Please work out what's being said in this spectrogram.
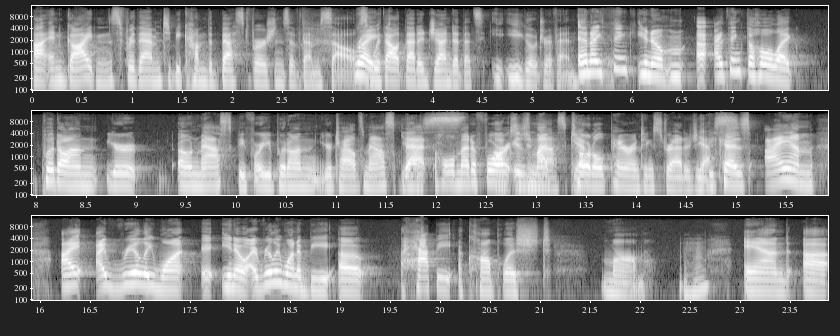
uh, and guidance for them to become the best versions of themselves Right. without that agenda that's e- ego driven. and I think you know, m- I think the whole like put on your own mask before you put on your child's mask. Yes. That whole metaphor is my mask, yep. total parenting strategy Yes. because I am, I I really want eh, you know I really want to be a happy, accomplished mom. Mm-hmm. And uh,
